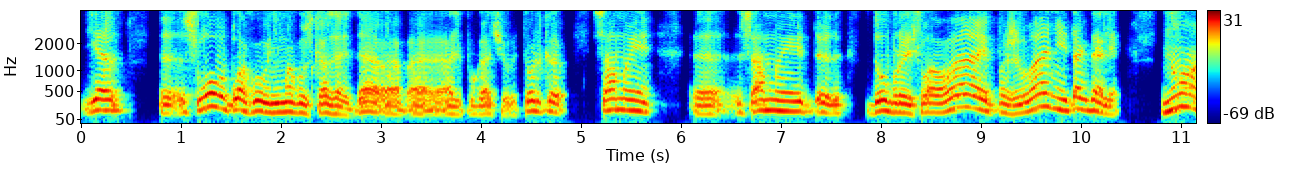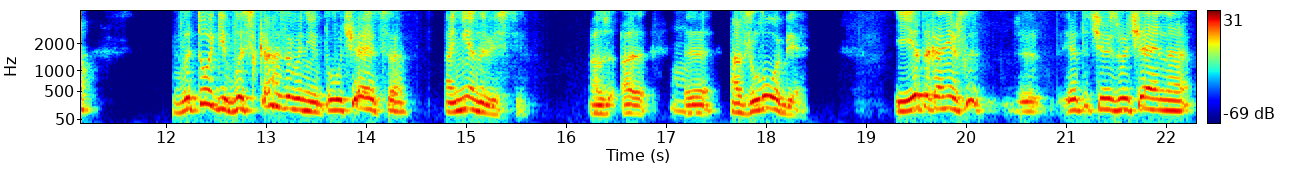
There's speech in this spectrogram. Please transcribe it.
я слова плохого не могу сказать, да, Али Пугачевой, только самые, э, самые э, добрые слова и пожелания и так далее. Но в итоге высказывание получается о ненависти, о, о, о злобе. И это, конечно, это чрезвычайно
